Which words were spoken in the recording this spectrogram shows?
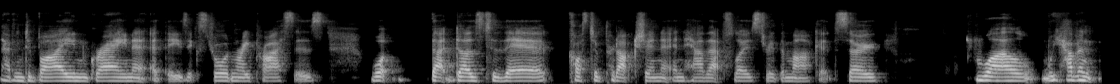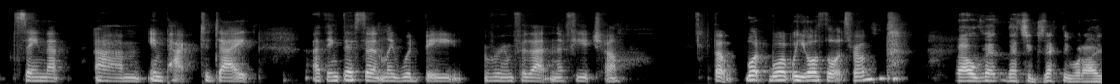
having to buy in grain at, at these extraordinary prices. What that does to their cost of production and how that flows through the market. So while we haven't seen that um, impact to date, I think there certainly would be room for that in the future. But what what were your thoughts, Rob? Well, that, that's exactly what I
